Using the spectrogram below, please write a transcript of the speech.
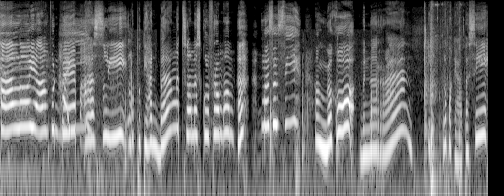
Halo, ya ampun Beb, asli Lo putihan banget selama school from home Hah, masa sih? Enggak kok. Beneran Ih, lo pakai apa sih?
